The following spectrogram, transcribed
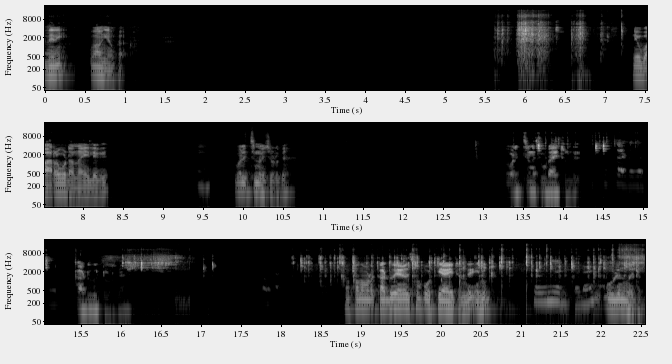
ഇതിനി വാങ്ങി നോക്കാം. ഇനി വറവിടണം അതിലേക്ക് വെളിച്ചെണ്ണ വെച്ചു കൊടുക്ക. വെളിച്ചെണ്ണ ചൂടായിട്ടുണ്ട്. കടുക് ഇട്ട് കൊടുക്കുക കടുക് കൊടുക്കാം. അപ്പോൾ നമ്മുടെ കടുക് ഏകദേശം പൊട്ടിയായിട്ടുണ്ട്. ഇനി ഉഴുന്ന് വരും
